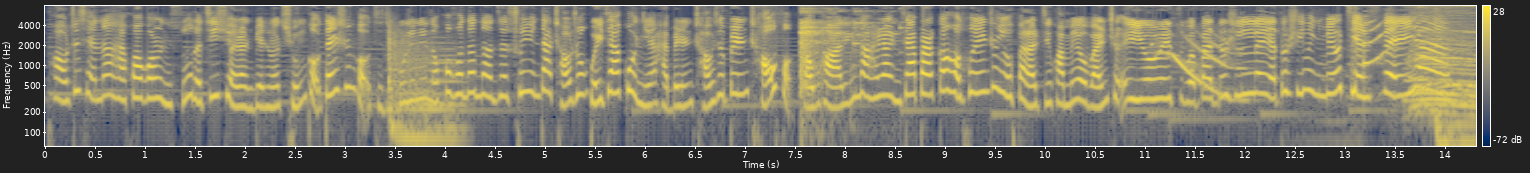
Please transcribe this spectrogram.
跑之前呢，还花光了你所有的积蓄，让你变成了穷狗、单身狗，自己孤零零的、晃晃荡荡在春运大潮中回家过年，还被人嘲笑、被人嘲讽，搞不好啊，领导还让你加班，刚好拖延症又犯了，计划没有完成。哎呦喂，怎么办？都是泪啊，都是因为你没有减肥呀。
